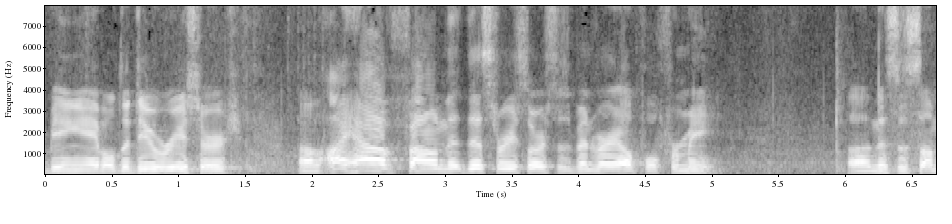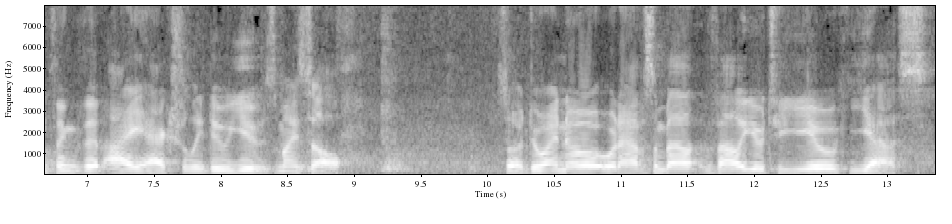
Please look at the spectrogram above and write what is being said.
being able to do research, um, I have found that this resource has been very helpful for me. Uh, and this is something that I actually do use myself. So, do I know it would have some value to you? Yes.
